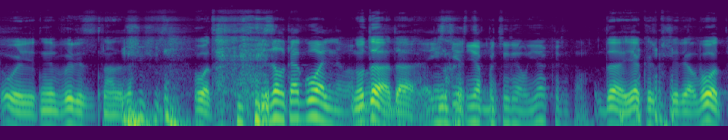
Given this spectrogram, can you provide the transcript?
Ой, это вырезать надо, да? Вот. безалкогольного. Ну вот, да, да. естественно. Я потерял якорь там. Да, якорь потерял. Вот.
